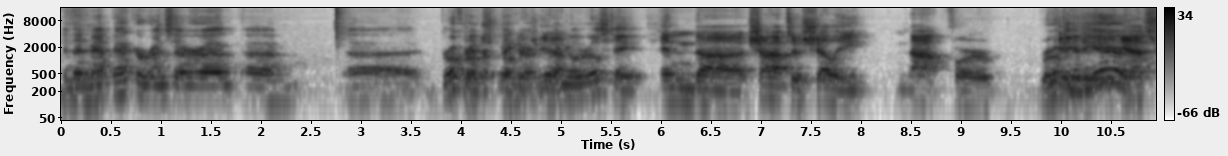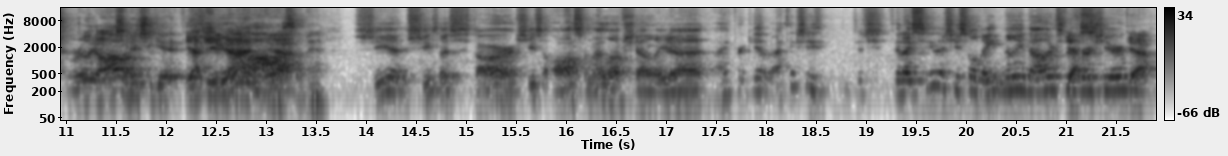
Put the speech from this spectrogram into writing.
And then Matt Becker runs our uh, um, uh, brokerage, Broker- Magnolia, yeah. Magnolia Real Estate. And uh, shout out to Shelly, not for Rookie of the year. Yeah, it's really oh, awesome. did she get it? yeah, she, She got did? it. Oh, yeah. awesome, man. She she's a star. She's awesome. I love Shelly. Yeah. Uh, I forget. I think she did. She, did I see that she sold eight million dollars in Yes. her first year? Yeah,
